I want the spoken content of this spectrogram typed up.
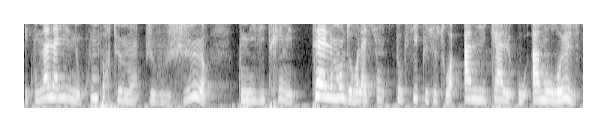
et qu'on analyse nos comportements, je vous jure qu'on éviterait mais tellement de relations toxiques, que ce soit amicales ou amoureuses.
